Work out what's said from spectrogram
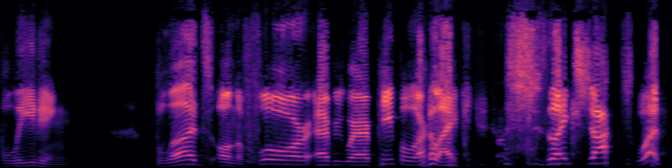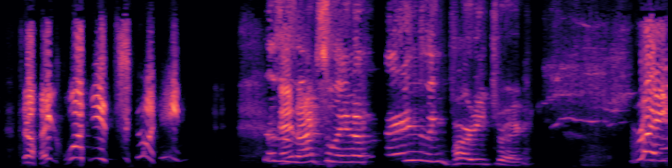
bleeding. Blood's on the floor everywhere. People are like, like shocked. What? They're like, "What are you doing?" this is and- actually an amazing party trick. Right?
